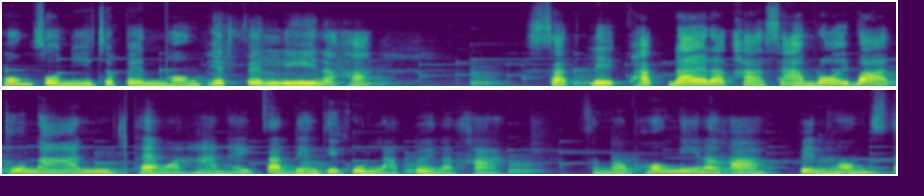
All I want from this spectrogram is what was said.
ห้องโซนนี้จะเป็นห้องเพ t เฟรนลี่นะคะสัตว์เล็กพักได้ราคา 300 บาทเท่านั้น แถมอาหารให้สัตว์เลี้ยงที่คุณรักด้วยนะคะสำหรับห้องนี้นะคะ เป็นห้องสแต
